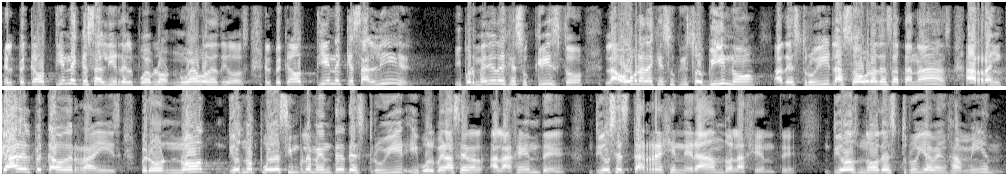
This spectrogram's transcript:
el pecado tiene que salir del pueblo nuevo de Dios. El pecado tiene que salir. Y por medio de Jesucristo, la obra de Jesucristo vino a destruir las obras de Satanás, arrancar el pecado de raíz. Pero no, Dios no puede simplemente destruir y volver a hacer a la gente. Dios está regenerando a la gente. Dios no destruye a Benjamín,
